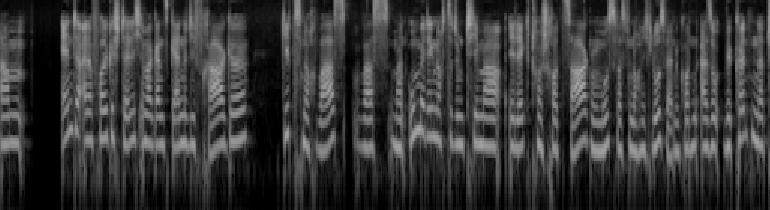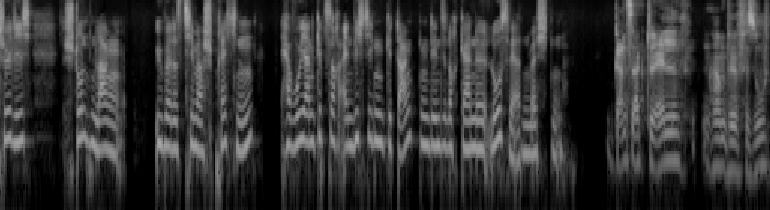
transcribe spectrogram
Am Ende einer Folge stelle ich immer ganz gerne die Frage, gibt es noch was, was man unbedingt noch zu dem Thema Elektroschrott sagen muss, was wir noch nicht loswerden konnten? Also wir könnten natürlich stundenlang über das Thema sprechen. Herr Wojan, gibt es noch einen wichtigen Gedanken, den Sie noch gerne loswerden möchten? Ganz aktuell haben wir versucht,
